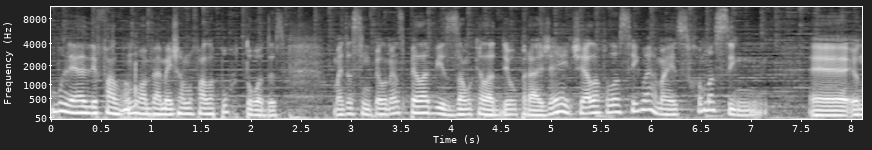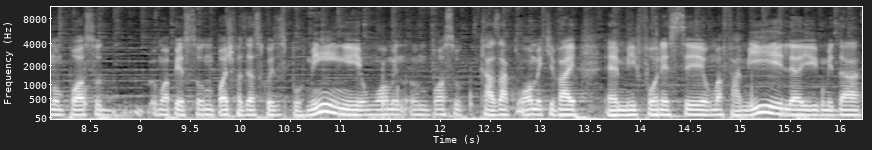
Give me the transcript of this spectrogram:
mulher ali falando, obviamente ela não fala por todas. Mas assim, pelo menos pela visão que ela deu pra gente, ela falou assim, ué, mas como assim? É, eu não posso, uma pessoa não pode fazer as coisas por mim, e um homem, eu não posso casar com um homem que vai é, me fornecer uma família e me dar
